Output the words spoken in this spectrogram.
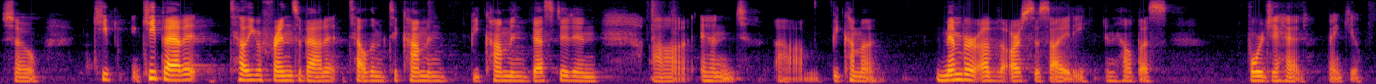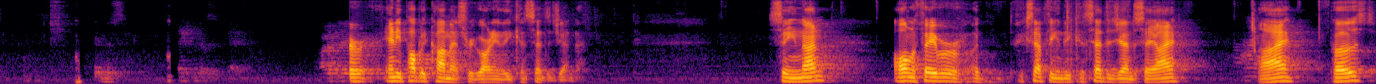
So keep, keep at it, tell your friends about it, tell them to come and become invested in, uh, and um, become a member of our society and help us forge ahead. Thank you. Are there any public comments regarding the consent agenda? Seeing none, all in favor of accepting the consent agenda, say aye. Aye. Opposed?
